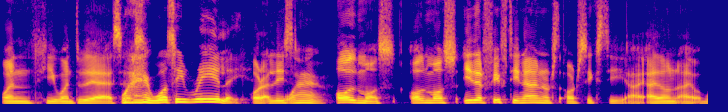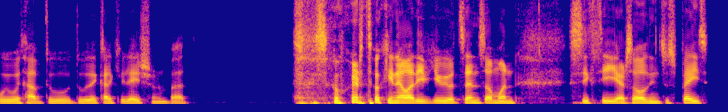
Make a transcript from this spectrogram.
when he went to the ISS. wow, was he really? Or at least Wow. almost, almost either 59 or, or 60. I, I don't, I, we would have to do the calculation, but so we're talking about if you would send someone 60 years old into space.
